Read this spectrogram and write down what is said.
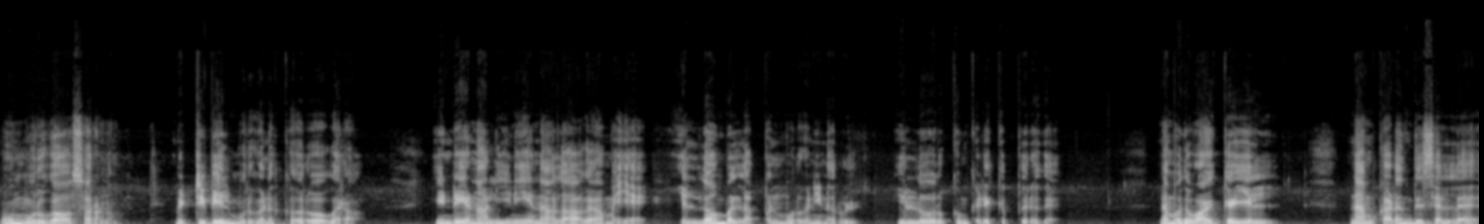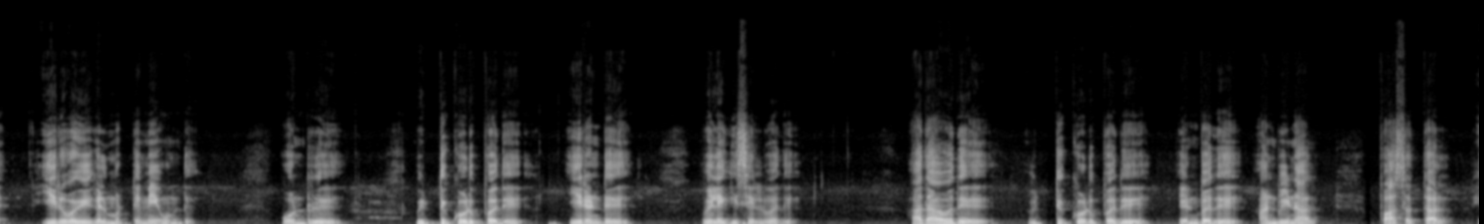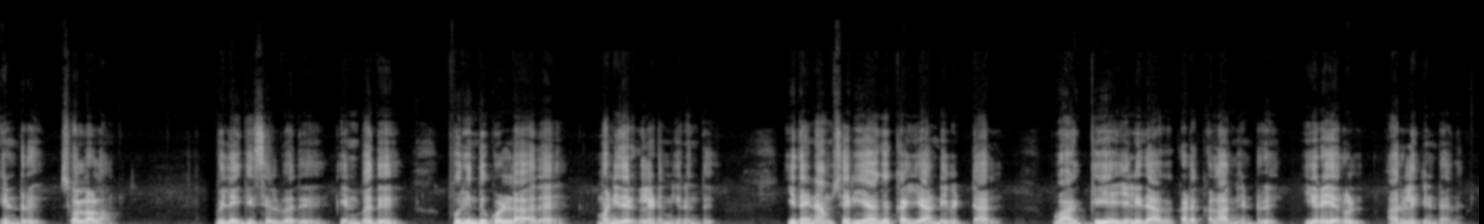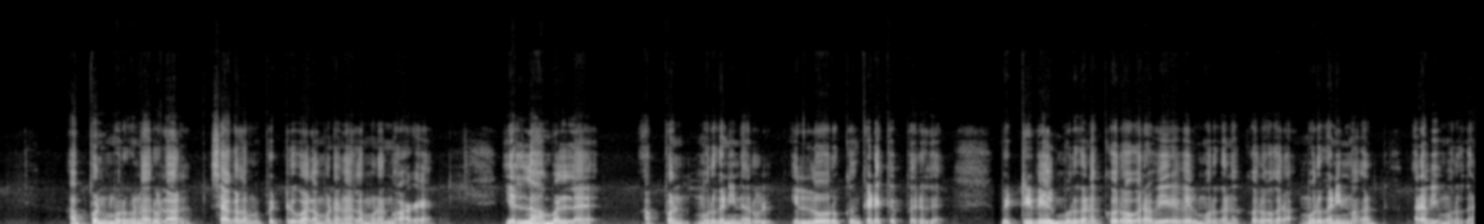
உம் முருகா சரணம். வெற்றிவேல் முருகனுக்கு ரோகரா. இன்றைய நாள் இனிய நாளாக அமைய எல்லாம் வல்லப்பன் முருகனின் அருள் எல்லோருக்கும் கிடைக்கப் பெறுக. நமது வாழ்க்கையில் நாம் கடந்து செல்ல இரு வகைகள் மட்டுமே உண்டு. ஒன்று விட்டு கொடுப்பது. இரண்டு விலகி செல்வது. அதாவது விட்டு கொடுப்பது என்பது அன்பினால் பாசத்தால் என்று சொல்லலாம். விலகி செல்வது என்பது புரிந்து கொள்ளாத மனிதர்களிடம் இருந்து. இதை நாம் சரியாக கையாண்டு விட்டால் வாழ்க்கையை எளிதாக கடக்கலாம் என்று இறையருள் அருளுகின்றன. அப்பன் முருகன் அருளால் சகலமும் பெற்று வளமுடன் நலமுடன் வாழ எல்லாம் வல்ல அப்பன் முருகனின் அருள் எல்லோருக்கும் கிடைக்கப் பெறுக. வெற்றிவேல் முருகனுக்கு ரோகரா வீரவேல் முருகனுக்கு ரோகரா முருகனின் மகன் ரவி முருகன்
